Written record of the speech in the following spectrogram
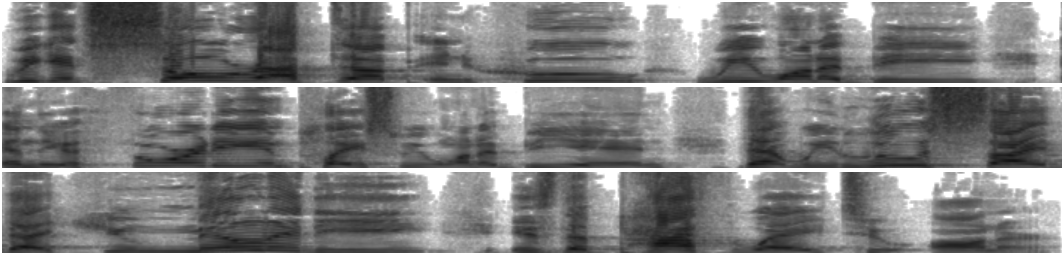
We get so wrapped up in who we want to be and the authority and place we want to be in that we lose sight that humility is the pathway to honor.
